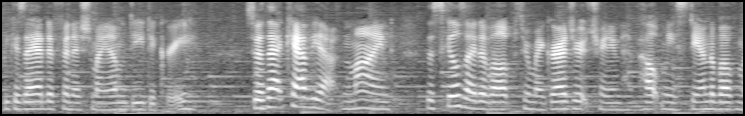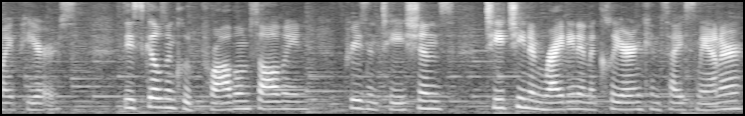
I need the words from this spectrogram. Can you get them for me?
because I had to finish my MD degree. So with that caveat in mind, the skills I developed through my graduate training have helped me stand above my peers. These skills include problem solving, presentations, teaching and writing in a clear and concise manner.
